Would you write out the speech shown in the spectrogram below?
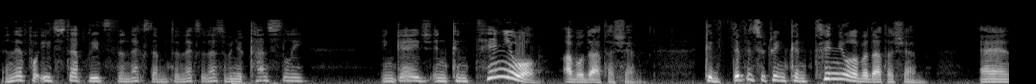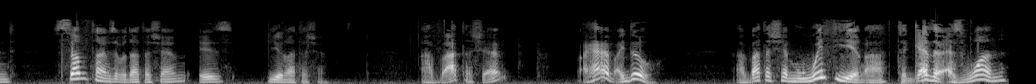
And therefore each step leads to the next step, to the next, to the next step, and you're constantly engaged in continual Avodat Hashem. The difference between continual Avodat Hashem and sometimes Avodat Hashem is Yirat Hashem. Avat Hashem, I have, I do. Avat Hashem with Yirah, together as one,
